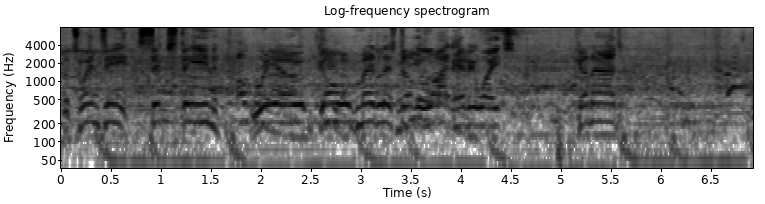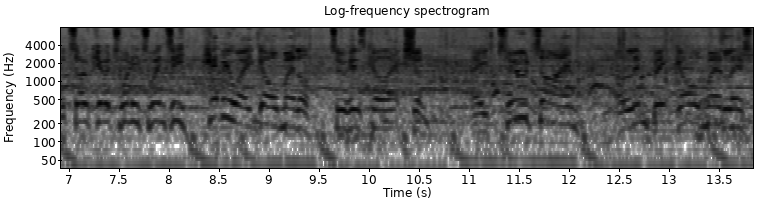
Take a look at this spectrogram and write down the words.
The 2016 Rio gold medalist at light heavyweight can add the Tokyo 2020 heavyweight gold medal to his collection. A two-time Olympic gold medalist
